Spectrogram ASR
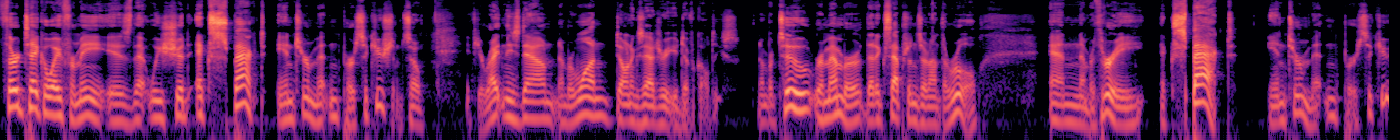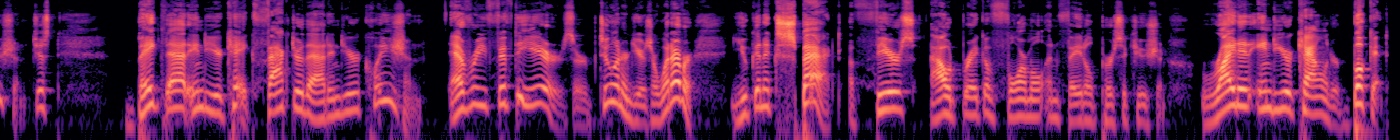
Third takeaway for me is that we should expect intermittent persecution. So if you're writing these down, number one, don't exaggerate your difficulties. Number two, remember that exceptions are not the rule. And number three, expect intermittent persecution. Just bake that into your cake, factor that into your equation. Every 50 years or 200 years or whatever, you can expect a fierce outbreak of formal and fatal persecution. Write it into your calendar, book it.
